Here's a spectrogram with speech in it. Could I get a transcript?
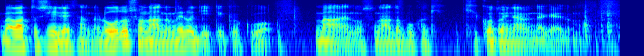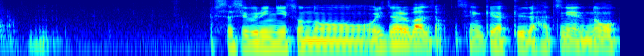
ー、ババットシーデさんの「ロードショーのあのメロディー」って曲をまああのその後僕は聞くことになるんだけれども、うん、久しぶりにそのオリジナルバージョン1998年の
